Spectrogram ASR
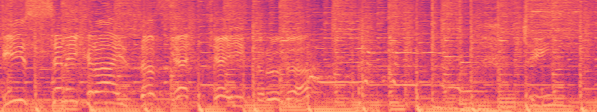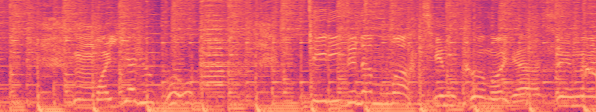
пісений край завзяття і труда. Ти, моя любов, ти рідна матінко, моя земля.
